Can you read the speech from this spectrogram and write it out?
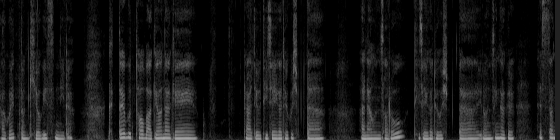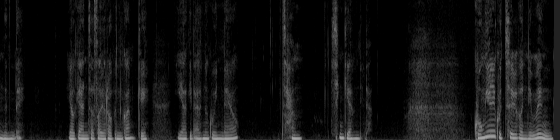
라고 했던 기억이 있습니다. 그때부터 막연하게 라디오 DJ가 되고 싶다. 아나운서로 DJ가 되고 싶다. 이런 생각을 했었는데 여기 앉아서 여러분과 함께 이야기 나누고 있네요. 참 신기합니다. 0197번님은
